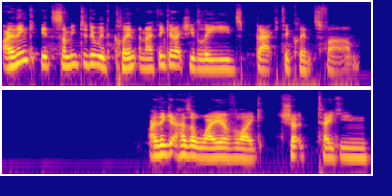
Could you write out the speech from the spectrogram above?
I think it's something to do with Clint, and I think it actually leads back to Clint's farm. I think it has a way of like sh- taking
